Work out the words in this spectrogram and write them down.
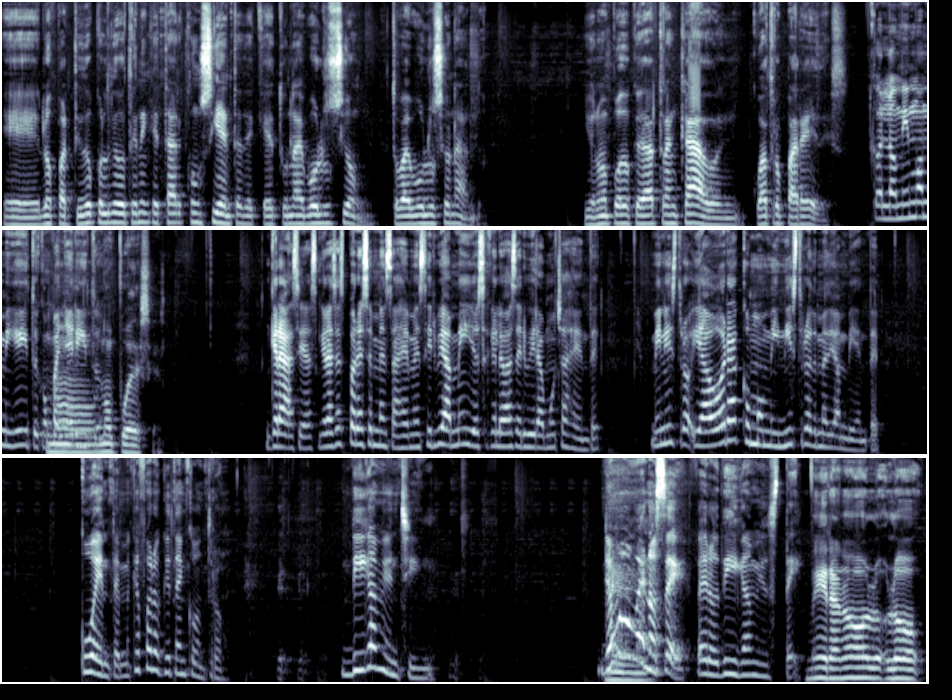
eh, los partidos políticos tienen que estar conscientes de que esto es una evolución, esto va evolucionando. Yo no me puedo quedar trancado en cuatro paredes. Con lo mismo amiguito y compañerito. No, no puede ser. Gracias, gracias por ese mensaje. Me sirve a mí, yo sé que le va a servir a mucha gente. Ministro, y ahora como ministro de Medio Ambiente, Cuénteme, ¿qué fue lo que usted encontró? Dígame un ching. Yo más o menos sé, pero dígame usted. Mira, no, lo,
